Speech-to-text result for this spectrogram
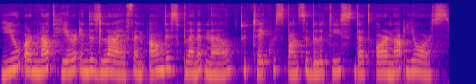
You are not here in this life and on this planet now to take responsibilities that are not yours.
